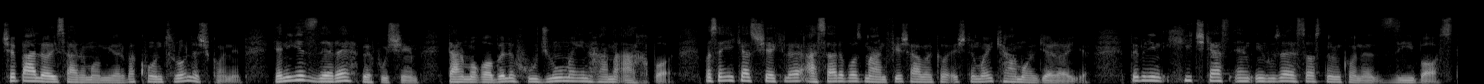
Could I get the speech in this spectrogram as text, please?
چه بلایی سر ما میاره و کنترلش کنیم. یعنی یه زره بپوشیم در مقابل حجوم این همه اخبار. مثلا یکی از شکل اثر باز منفی شبکه اجتماعی کمالگراییه ببینین هیچ کس این روزا احساس نمی‌کنه زیباست.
